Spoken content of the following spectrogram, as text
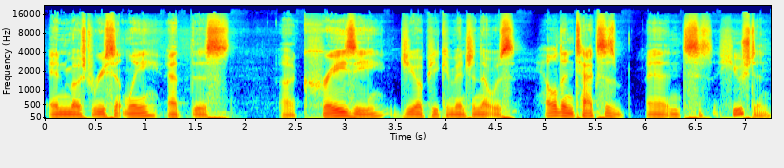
and most recently at this uh, crazy GOP convention that was held in Texas and Houston,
